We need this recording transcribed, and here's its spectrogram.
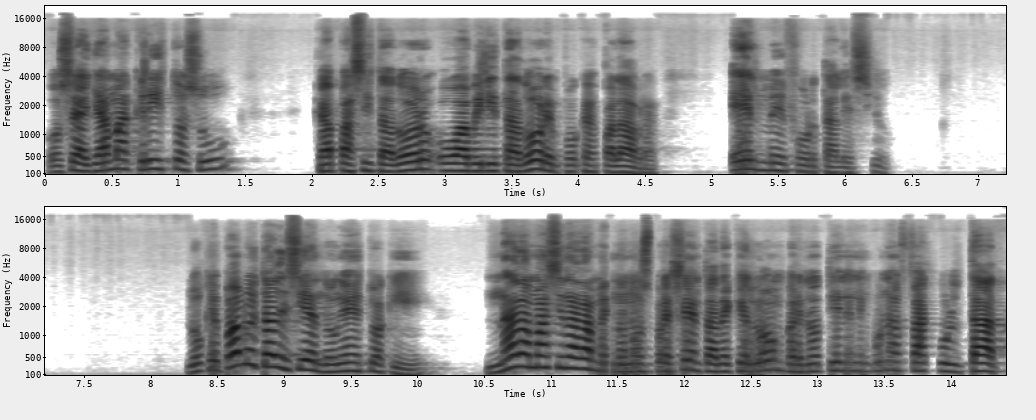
O sea, llama a Cristo su capacitador o habilitador en pocas palabras. Él me fortaleció. Lo que Pablo está diciendo en esto aquí, nada más y nada menos nos presenta de que el hombre no tiene ninguna facultad,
